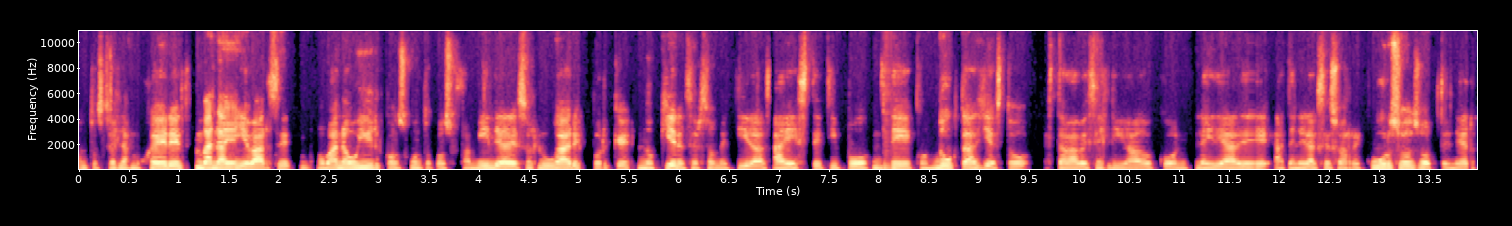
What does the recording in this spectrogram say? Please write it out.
Entonces las mujeres van a llevarse o van a huir junto con su familia de esos lugares porque no quieren ser sometidas a este tipo de conductas y esto estaba a veces ligado con la idea de tener acceso a recursos o obtener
